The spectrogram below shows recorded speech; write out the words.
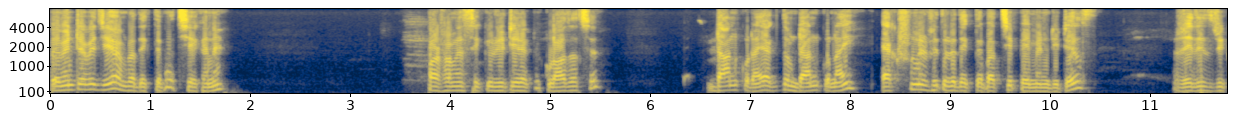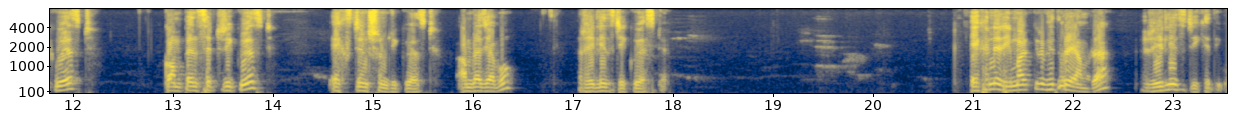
পেমেন্ট ট্যাবে যেয়ে আমরা দেখতে পাচ্ছি এখানে পারফরমেন্স সিকিউরিটির একটা ক্লজ আছে। ডান কোনায়, একদম ডান কোনায় অ্যাকশনের ভিতরে দেখতে পাচ্ছি payment details release request compensate request extension request আমরা যাব রিলিজ রিকোয়েস্টে এখানে রিমার্কের ভিতরে আমরা রিলিজ লিখে দিব।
